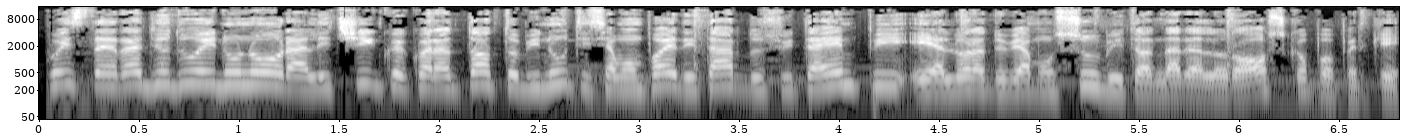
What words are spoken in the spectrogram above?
Questa è Radio 2 in un'ora alle 5.48 minuti, siamo un po' in ritardo sui tempi e allora dobbiamo subito andare all'oroscopo perché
